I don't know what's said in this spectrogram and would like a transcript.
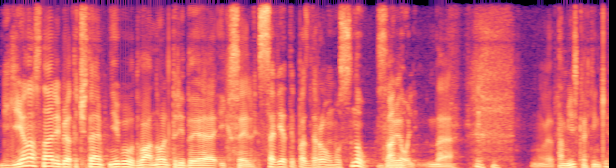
Гигиена сна, ребята, читаем книгу 2.0 3D XL. Советы по здоровому сну 2.0. Совет- Да. Э, Там есть картинки?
